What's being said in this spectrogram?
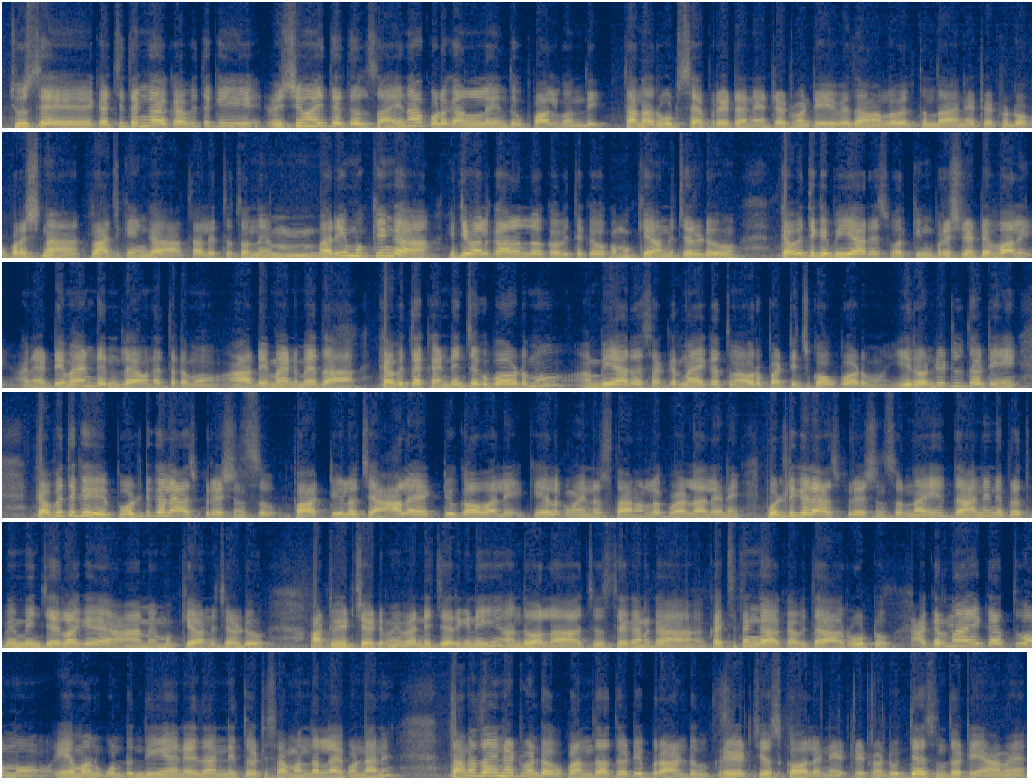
చూస్తే ఖచ్చితంగా కవితకి విషయం అయితే తెలుసు. అయినా కులగణంలో ఎందుకు పాల్గొంది? తన రూట్ సెపరేట్ అనేటటువంటి విధానంలో వెళ్తుందా అనేటటువంటి ఒక ప్రశ్న రాజకీయంగా తలెత్తుతుంది. మరీ ముఖ్యంగా ఇటీవల కాలంలో కవితకి ఒక ముఖ్య అనుచరుడు కవితకి బీఆర్ఎస్ వర్కింగ్ ప్రెసిడెంట్ ఇవ్వాలి అనే డిమాండ్ని లేవనెత్తడము ఆ డిమాండ్ మీద కవిత ఖండించకపోవడము బీఆర్ఎస్ అగ్రనాయకత్వం ఎవరు పట్టించుకోకపోవడము ఈ రెండింటితోటి కవితకి పొలిటికల్ ఆస్పిరేషన్స్ పార్టీలో చాలా యాక్టివ్ కావాలి కీలకమైన స్థానంలోకి వెళ్ళాలి అనే పొలిటికల్ ఆస్పిరేషన్స్ ఉన్నాయి. దానిని ప్రతిబింబించేలాగే ఆమె ముఖ్య అనుచరుడు ఆ ట్వీట్ చేయడం ఇవన్నీ జరిగినాయి. అందువల్ల చూస్తే కనుక ఖచ్చితంగా కవిత రూటు అగ్రనాయకత్వము ఏమనుకుంటుంది అనే దానితోటి సంబంధం లేకుండానే తనదైనటువంటి ఒక పందాతోటి బ్రాండ్ క్రియేట్ చేసుకోవాలనేటటువంటి ఉద్దేశంతో ఆమె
